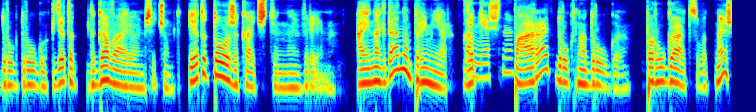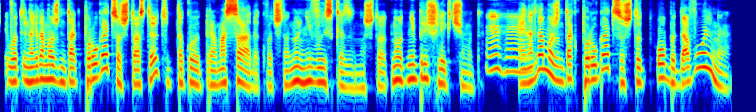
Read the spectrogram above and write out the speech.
друг другу, где-то договариваемся о чем-то. И это тоже качественное время. А иногда, например, Конечно. вот поорать друг на друга, поругаться. Вот знаешь, вот иногда можно так поругаться, что остается такой вот прям осадок, вот что, ну, не высказано что-то, ну, вот не пришли к чему-то. Мгм. А иногда можно так поругаться, что оба довольны,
